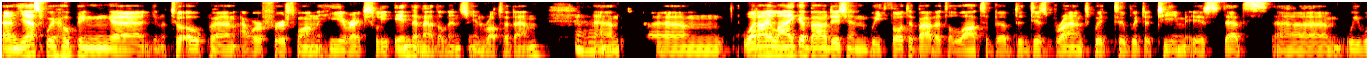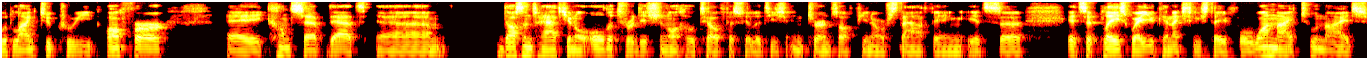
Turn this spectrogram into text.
and yes, we're hoping, uh, you know, to open our first one here actually in the Netherlands, in Rotterdam. Mm-hmm. And um, what I like about it, and we thought about it a lot about the, this brand with with the team, is that um, we would like to create offer a concept that um, doesn't have you know all the traditional hotel facilities in terms of you know staffing. It's a it's a place where you can actually stay for one night two nights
